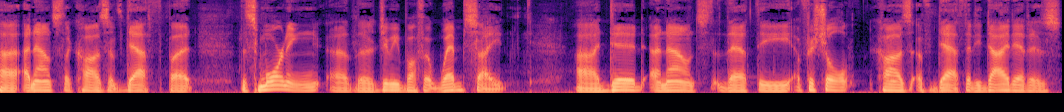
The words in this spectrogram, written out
uh, uh, the cause of death, but this morning, the Jimmy Buffett website did announce that the official cause of death, that he died at his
